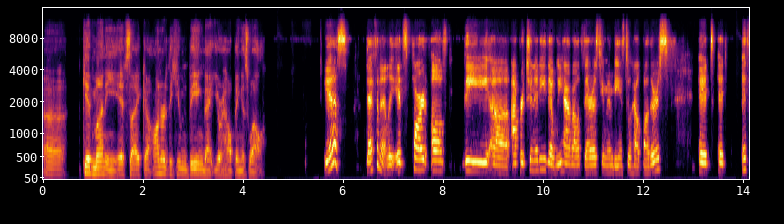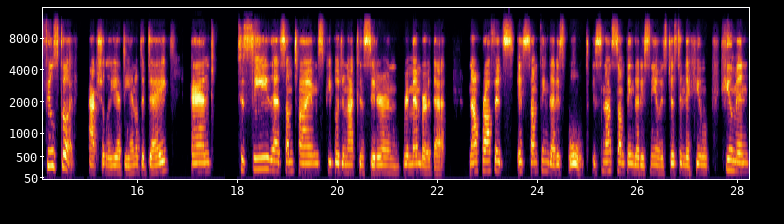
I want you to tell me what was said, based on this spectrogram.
uh, give money. It's like uh, honor the human being that you're helping as well. Yes, definitely. It's part of the uh, opportunity that we have out there as human beings to help others. It it it feels good actually at the end of the day. And to see that sometimes people do not consider and remember that nonprofits is something that is old. It's not something that is new. It's just in the hu- human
